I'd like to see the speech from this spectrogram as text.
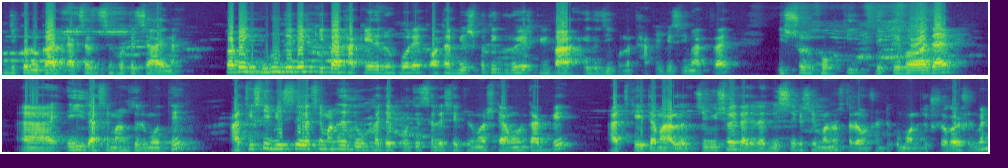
যে কোনো কাজ একসাথে হতে চায় না। তবে গুরুদেবের কৃপা থাকে এদের উপরে, অর্থাৎ বৃহস্পতি গ্রহের কৃপা এদের জীবনে থাকে বেশি মাত্রায়। ঈশ্বর ভক্তি দেখতে পাওয়া যায় এই রাশির মানুষদের মধ্যে। আজকে সেই বৃশ্চিক রাশির মানুষদের দু হাজার পঁচিশ সালে সেপ্টেম্বর মাস কেমন কাটবে? আজকে এটা আমার আলোচ্য বিষয়, তাই যারা বৃশ্চিক রাশির মানুষ, তারা অনুষ্ঠানটি খুব মনোযোগ সহকারে শুনবেন।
